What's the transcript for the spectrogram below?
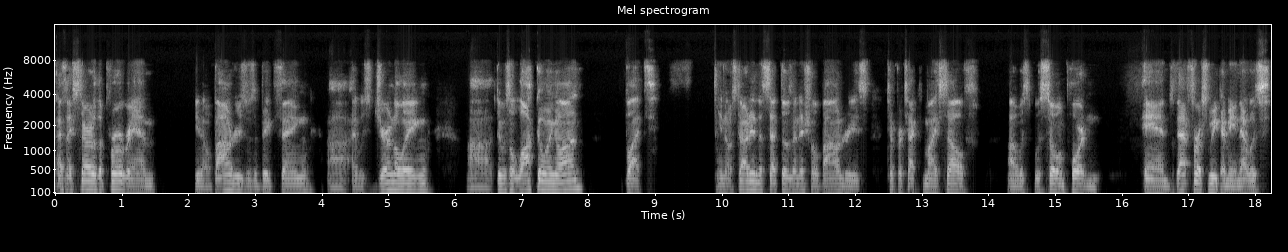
as I started the program, you know, boundaries was a big thing. Uh, I was journaling. Uh, there was a lot going on, but you know, starting to set those initial boundaries to protect myself uh, was was so important. and that first week, I mean, that was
